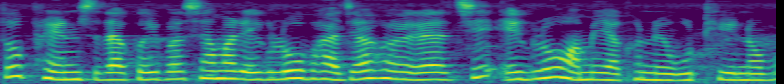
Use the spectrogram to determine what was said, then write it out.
তো ফ্রেন্ডস দেখো, এই পাশে আমার এগুলোও ভাজা হয়ে গেছে, এগুলোও আমি এখন উঠিয়ে নেব।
